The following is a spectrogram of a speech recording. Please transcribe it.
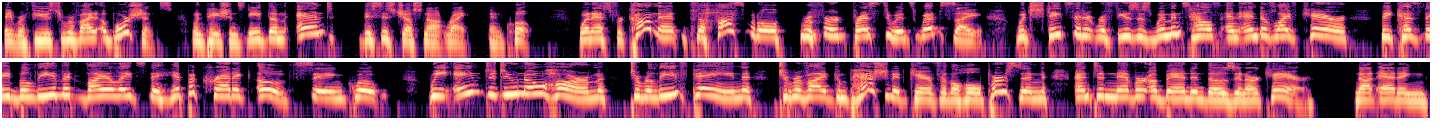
They refuse to provide abortions when patients need them. And this is just not right. End quote. When asked for comment, the hospital referred press to its website, which states that it refuses women's health and end of life care because they believe it violates the Hippocratic Oath, saying, quote, we aim to do no harm, to relieve pain, to provide compassionate care for the whole person, and to never abandon those in our care. Not adding,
